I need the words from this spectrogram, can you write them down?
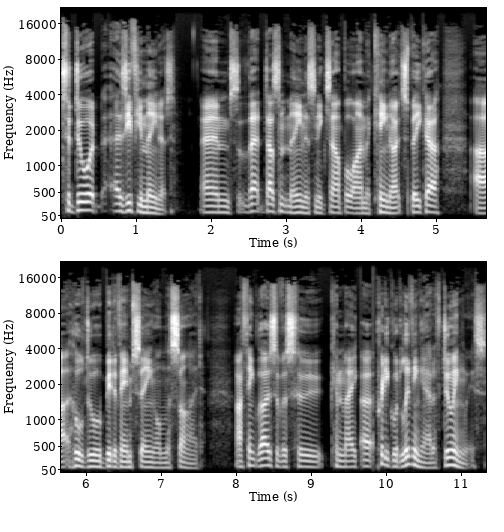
to do it as if you mean it. And that doesn't mean, as an example, I'm a keynote speaker uh, who'll do a bit of emceeing on the side. I think those of us who can make a pretty good living out of doing this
